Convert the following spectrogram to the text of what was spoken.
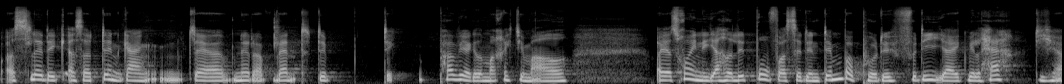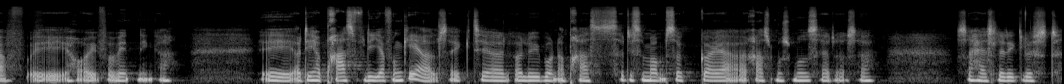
og slet ikke, altså dengang, da jeg netop vandt, det, det påvirkede mig rigtig meget. Og jeg tror egentlig, jeg havde lidt brug for at sætte en dæmper på det, fordi jeg ikke vil have de her øh, høje forventninger. Øh, og det her pres, fordi jeg fungerer altså ikke til at, at løbe under pres. Så det er som om, så gør jeg Rasmus modsat, og så, så har jeg slet ikke lyst.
